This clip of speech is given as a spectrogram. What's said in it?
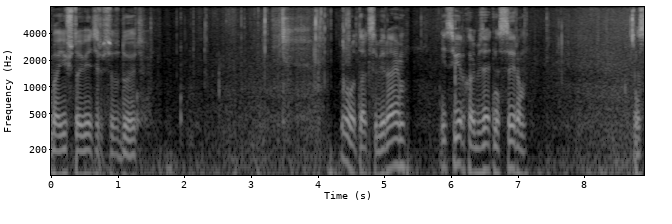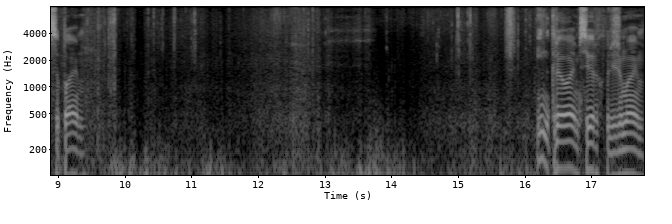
Боюсь, что ветер все сдует. Ну, вот так собираем. И сверху обязательно сыром засыпаем. И накрываем сверху, прижимаем.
